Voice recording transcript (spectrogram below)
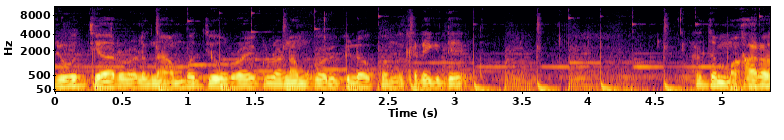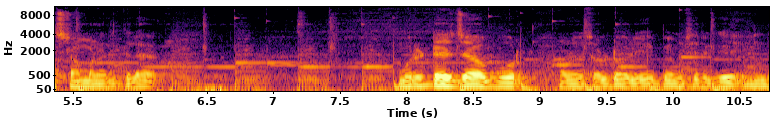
இருபத்தி ஆறு ரூபாயிலேருந்து ஐம்பத்தி ஒரு ரூபாய்க்குள்ளே நமக்கு ஒரு கிலோவுக்கு வந்து கிடைக்குது. அடுத்து மகாராஷ்டிரா மாநிலத்தில் முரிட்டேஜாபூர் அப்படின்னு சொல்லிட்டு ஒரு ஏபிஎம்சி இருக்குது இந்த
